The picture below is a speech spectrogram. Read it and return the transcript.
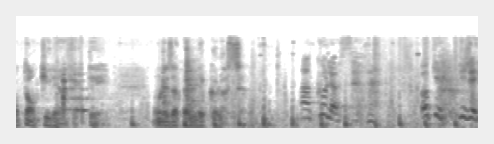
Longtemps qu'il est infecté. On les appelle les colosses. Un colosse. Ok, pigé.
